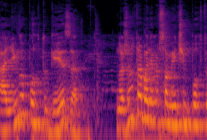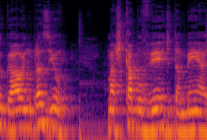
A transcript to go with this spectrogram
a língua portuguesa, nós não trabalhamos somente em Portugal e no Brasil mas Cabo Verde também, a,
